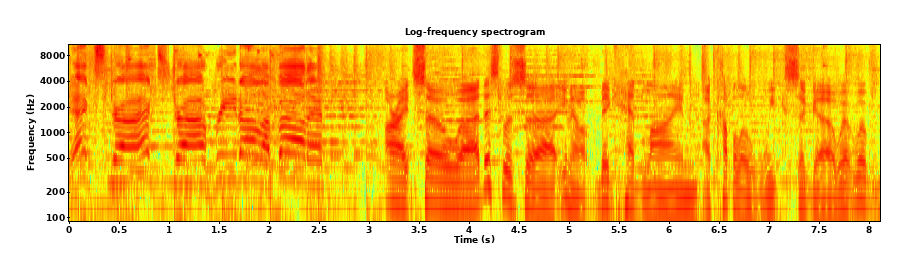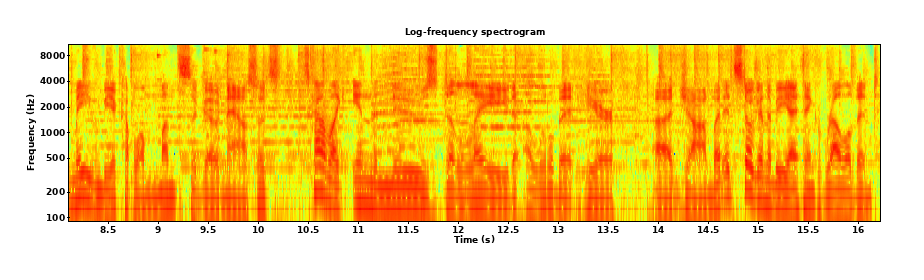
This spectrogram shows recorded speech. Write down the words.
Extra, extra, read all about it. All right, so uh, this was, uh, you know, big headline a couple of weeks ago. It, may even be a couple of months ago now. So it's it's kind of like in the news, delayed a little bit here, uh, John. But it's still going to be, I think, relevant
